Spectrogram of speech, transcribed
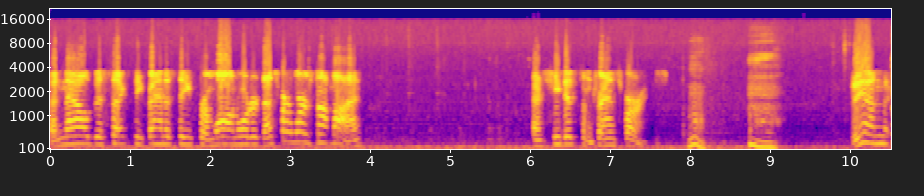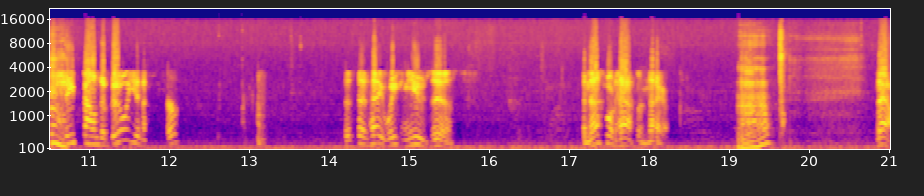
And now this sexy fantasy from Law and Order, that's her words, not mine. And she did some transference. Hmm. Then she found a billionaire that said, hey, we can use this. And that's what happened there. Uh-huh. Now,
